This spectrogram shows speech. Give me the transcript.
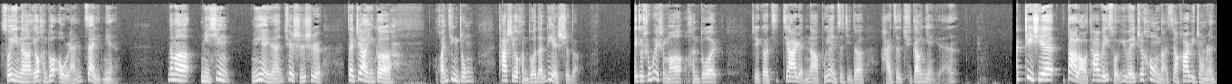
所以呢，有很多偶然在里面。那么，女性女演员确实是在这样一个环境中，她是有很多的劣势的。也就是为什么很多这个家人呢不愿意自己的孩子去当演员。那这些大佬他为所欲为之后呢，像 Harvey 这种人，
